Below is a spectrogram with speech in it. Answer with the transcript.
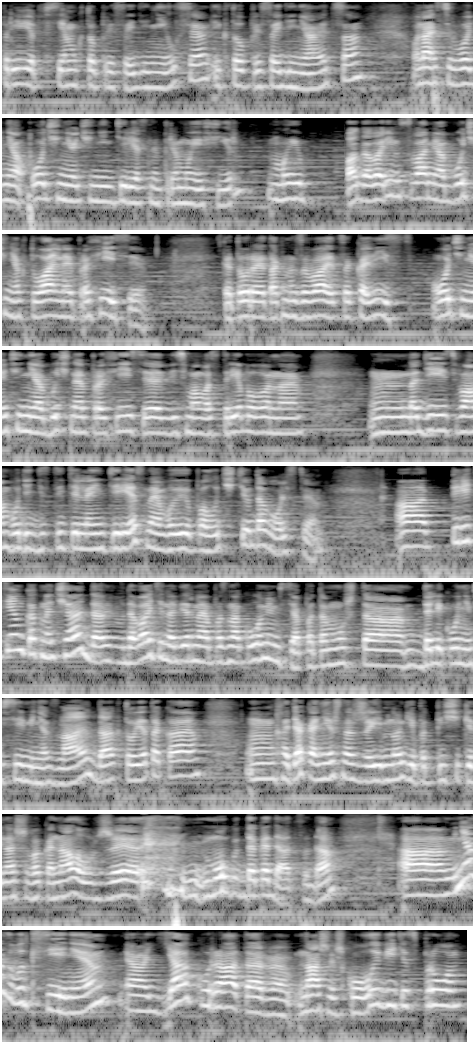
Привет всем, кто присоединился и кто присоединяется. У нас сегодня очень-очень интересный прямой эфир. Мы поговорим с вами об очень актуальной профессии, которая так называется кавист. Очень-очень необычная профессия, весьма востребованная. Надеюсь, вам будет действительно интересно, и вы получите удовольствие. А, перед тем, как начать, да, давайте, наверное, познакомимся, потому что далеко не все меня знают, да, кто я такая. Хотя, конечно же, и многие подписчики нашего канала уже могут догадаться, да. А, меня зовут Ксения, а, я куратор нашей школы Витис Про,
